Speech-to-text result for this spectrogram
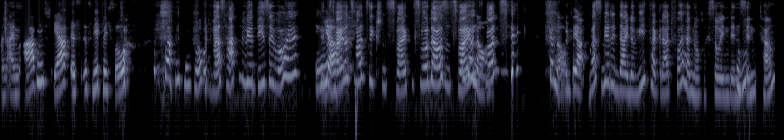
an einem Abend. Ja, es ist wirklich so. Und was hatten wir diese Woche? Den ja. 22.02.2022. Genau. Genau. Und ja. was mir in deiner Vita gerade vorher noch so in den mhm. Sinn kam,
